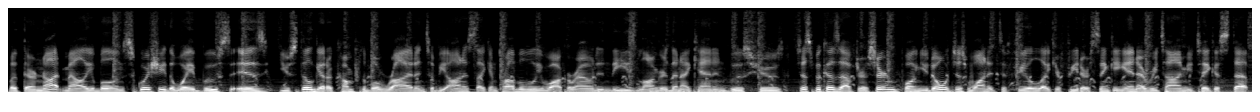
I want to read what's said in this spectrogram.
but they're not malleable and squishy the way Boost is. You still get a comfortable ride, and to be honest, I can probably walk around in these longer than I can in Boost shoes, just because after a certain point, you don't just want it to feel like your feet are sinking in every time you take a step.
